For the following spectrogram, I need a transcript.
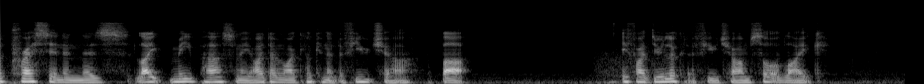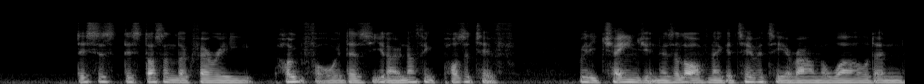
depressing and there's like me personally I don't like looking at the future but if I do look at the future I'm sort of like this is this doesn't look very hopeful. There's you know nothing positive really changing. There's a lot of negativity around the world and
